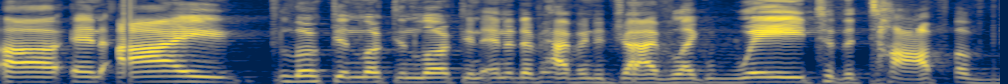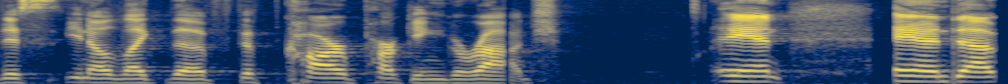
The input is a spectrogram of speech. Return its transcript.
Uh, and I looked and looked and looked and ended up having to drive like way to the top of this, you know, like the, the car parking garage. And and, uh,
